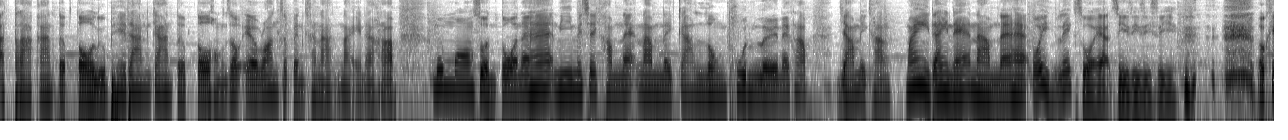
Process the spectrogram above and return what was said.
อัตราการเติบโตหรือเพดานการเติบโตของเจ้าเอลรอนจะเป็นขนาดไหนนะครับ มุมมองส่วนตัวนะฮะ นี่ไม่ใช่คำแนะนำในการลงทุนเลยนะครับ ย้ำอีกครั้งไม่ได้แนะนำนะฮะโอ้ยเลขสวยอะ4 4 4 4โอเค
